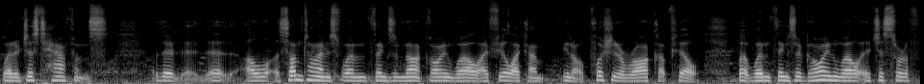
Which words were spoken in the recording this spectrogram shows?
when it just happens. Sometimes when things are not going well, I feel like I'm, you know, pushing a rock uphill. But when things are going well, it just sort of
